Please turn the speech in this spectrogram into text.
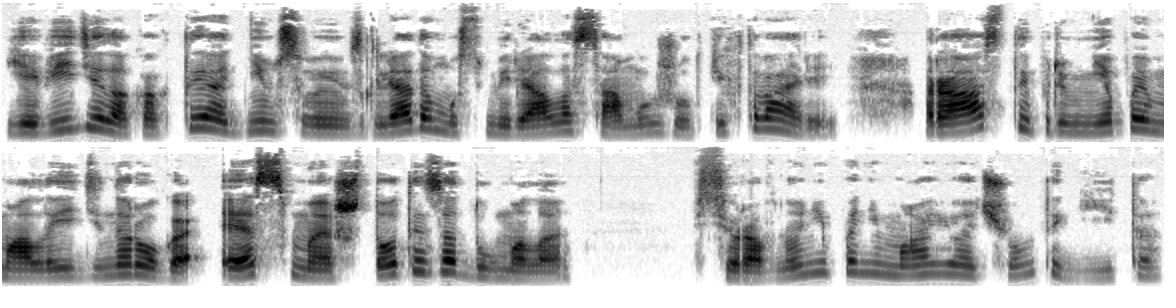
Я видела, как ты одним своим взглядом усмиряла самых жутких тварей. Раз ты при мне поймала единорога, Эсме, что ты задумала?» Все равно не понимаю, о чем ты, Гита.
